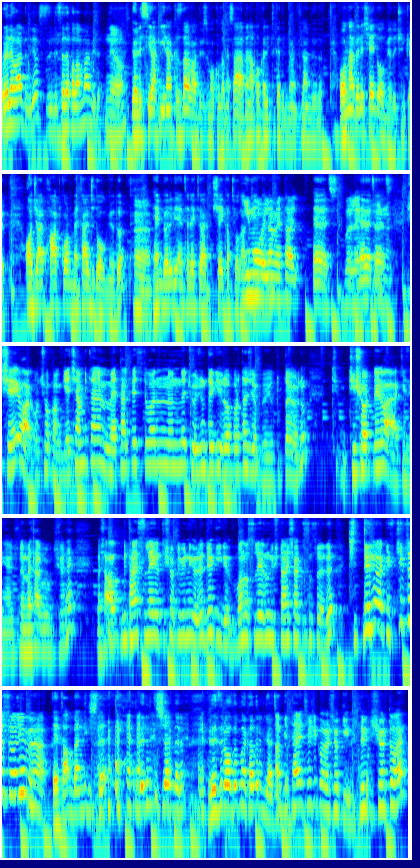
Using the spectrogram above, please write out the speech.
Öyle vardı biliyor musun? Sizin lisede falan var mıydı? ne o? Öyle siyah giyinen kızlar vardı bizim okulda mesela. Ha, ben apokaliptika dinliyorum falan diyordu. Onlar böyle şey de olmuyordu çünkü. Acayip hardcore metalci de olmuyordu. He. Hem böyle bir entelektüel şey katıyorlar. Emo ile kendilerine. metal Evet. böyle Evet, evet. Şey var o çok komik. Geçen bir tane metal festivalinin önünde çocuğun teki röportaj yapıyor YouTube'da gördüm. T- tişörtleri var herkesin yani üstünde metal grubu tişörtü. Mesela bir tane Slayer tişörtlü birini görüyor. Diyor ki gidiyor bana Slayer'ın 3 tane şarkısını söyledi. Kitleniyor herkes. Kimse söyleyemiyor ha. E tam benlik işte. Benim tişörtlerim. Rezil olduğumda kalırım gerçekten. Abi bir tane çocuk var o çok iyi. Üstünde bir tişörtü var.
